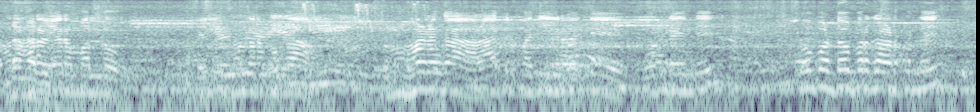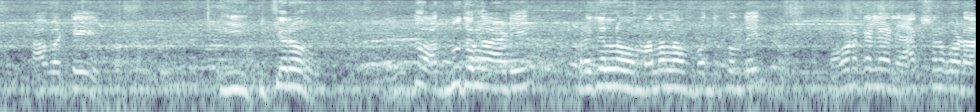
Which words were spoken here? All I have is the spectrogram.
హరహర వీరమల్లు. పెళ్ళి సందర్భంగా బ్రహ్మాండంగా రాత్రి పది ఇరవైకి పూర్తయింది. సూపర్ డూపర్గా ఆడుతుంది. కాబట్టి ఈ పిక్చరు ఎంతో అద్భుతంగా ఆడి ప్రజలను మనల్ని పొందుతుంది. పవన్ కళ్యాణ్ యాక్షన్ కూడా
